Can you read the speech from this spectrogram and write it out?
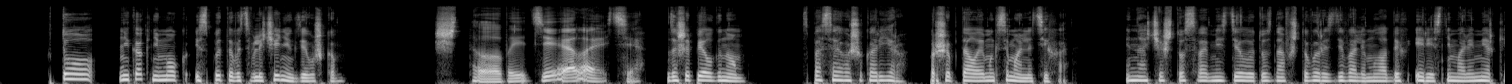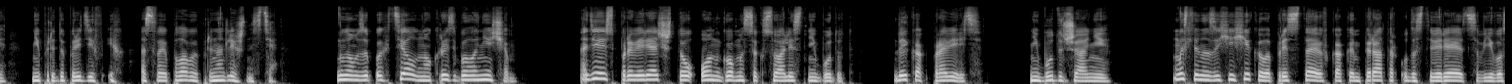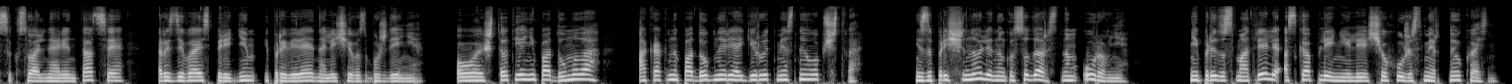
кто никак не мог испытывать влечение к девушкам. «Что вы делаете?» — зашипел гном. «Спасаю вашу карьеру», — прошептала я максимально тихо. «Иначе что с вами сделают, узнав, что вы раздевали молодых Эри и снимали мерки, не предупредив их о своей половой принадлежности?» Гном запыхтел, но крыть было нечем. Надеюсь, проверять, что он гомосексуалист, не будут. Да и как проверить? Не будут же они. Мысленно захихикала, представив, как император удостоверяется в его сексуальной ориентации, раздеваясь перед ним и проверяя наличие возбуждения. Ой, что-то я не подумала, а как на подобное реагирует местное общество. Не запрещено ли на государственном уровне? Не предусмотрели оскопление или еще хуже смертную казнь?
